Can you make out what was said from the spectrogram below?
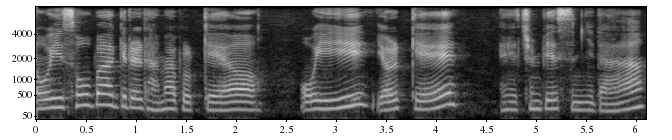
오이 소박이를 담아 볼게요. 오이 10개 예, 준비했습니다.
